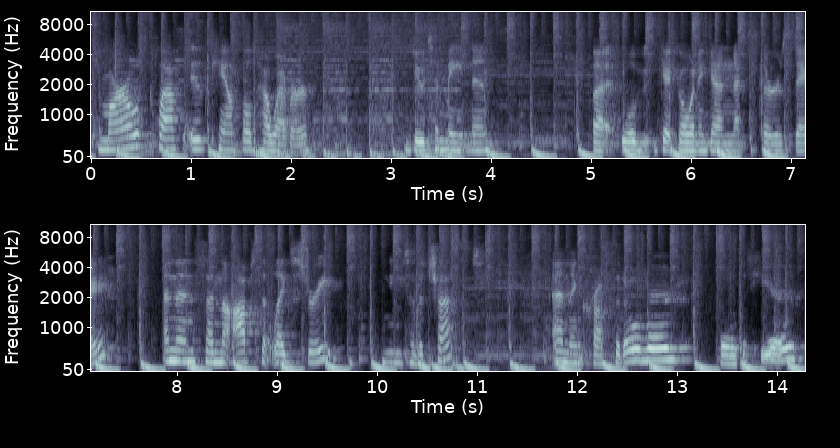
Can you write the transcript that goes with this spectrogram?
tomorrow's class is canceled, however, due to maintenance, but we'll get going again next Thursday. And then send the opposite leg straight, knee to the chest, and then cross it over, hold it here.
